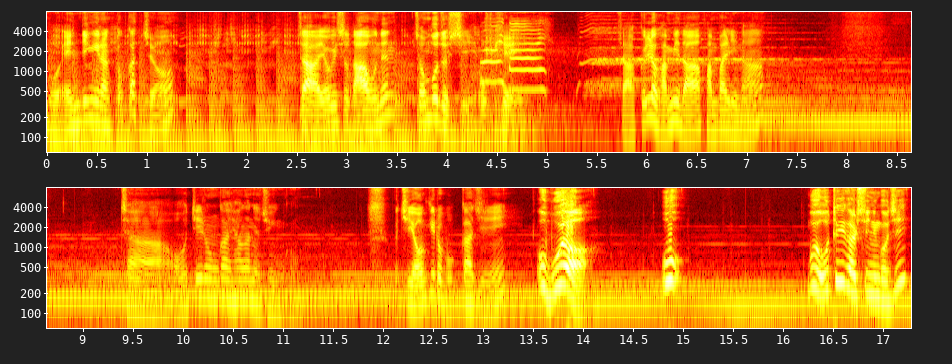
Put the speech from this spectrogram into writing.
뭐 엔딩이랑 똑같죠? 자 여기서 나오는 전보조씨. 오케이. 자 끌려갑니다. 반발리나. 자 어디론가 향하는 주인공. 그치 여기로 못 가지. 어 뭐야? 어? 뭐야 어떻게 갈 수 있는 거지?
